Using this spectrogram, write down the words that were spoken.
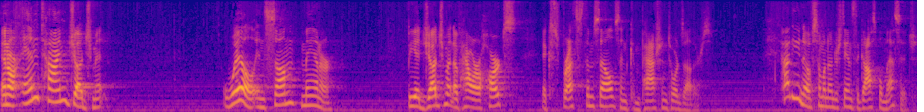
And our end time judgment will, in some manner, be a judgment of how our hearts express themselves in compassion towards others. How do you know if someone understands the gospel message?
